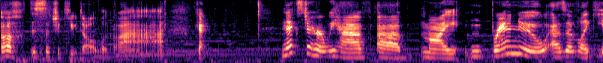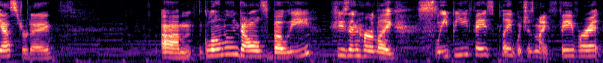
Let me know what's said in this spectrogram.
Oh, this is such a cute doll. Look. Ah. Okay. Next to her, we have uh, my brand new, as of like yesterday, um, Glowmoon Dolls Boudi. She's in her like sleepy faceplate, which is my favorite.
